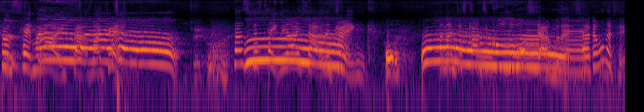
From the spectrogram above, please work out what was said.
Wants to take my ice out of my drink. To just take the ice out of the drink. And I'm just trying to cool the water down with it, so I don't want her to.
